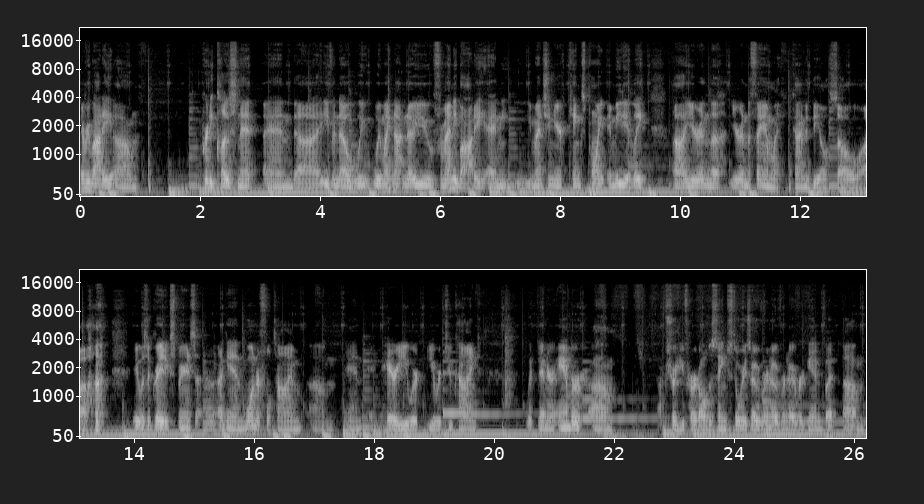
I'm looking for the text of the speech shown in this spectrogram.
Everybody um, pretty close knit, and uh, even though we, we might not know you from anybody, and you mention your Kings Point immediately, uh, you're in the you're in the family kind of deal. So uh, it was a great experience. Again, wonderful time. Um, and, Harry, you were you were too kind with dinner. Amber, um, I'm sure you've heard all the same stories over and over and over again, but um,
